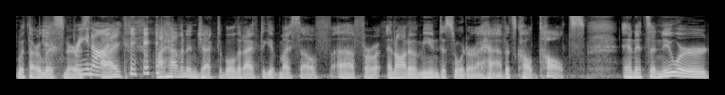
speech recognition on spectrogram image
with our listeners. Bring it on. I, I have an injectable that I have to give myself uh, for an autoimmune disorder I have. It's called Taltz, and it's a newer.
